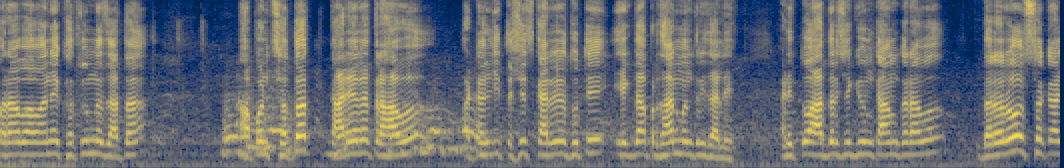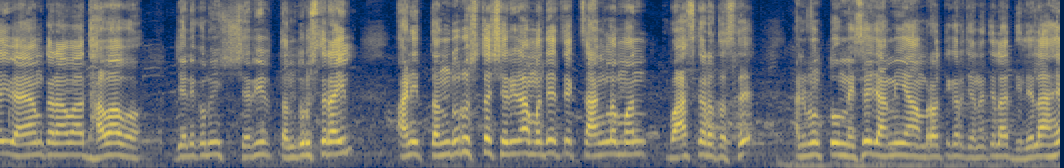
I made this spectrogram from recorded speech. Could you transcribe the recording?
पराभवाने खचून न जाता आपण सतत कार्यरत राहावं. अटलजी तसेच कार्यरत होते. एकदा प्रधानमंत्री झाले आणि तो आदर्श घेऊन काम करावं. दररोज सकाळी व्यायाम करावा धावावं. जेणेकरून शरीर तंदुरुस्त राहील आणि तंदुरुस्त शरीरामध्येच एक चांगलं मन वास करत असते. आणि म्हणून तो मेसेज आम्ही या अमरावतीकर जनतेला दिलेला आहे.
